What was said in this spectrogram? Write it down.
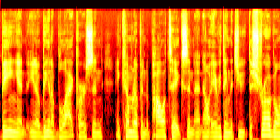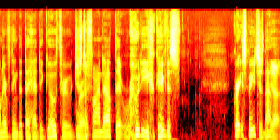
being an you know being a black person and coming up into politics and, and all, everything that you the struggle and everything that they had to go through just to find out that Rhodey who gave this great speech is not Yeah.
